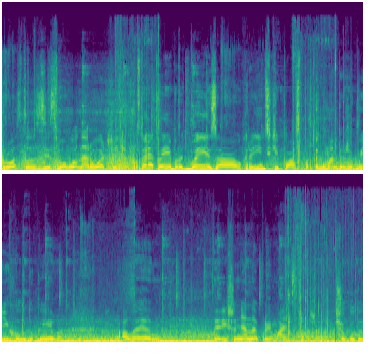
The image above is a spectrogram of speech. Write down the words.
просто зі свого народження. Історія твоєї боротьби за український паспорт. Документи вже поїхали до Києва, рішення не приймається. На жаль, якщо буде,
